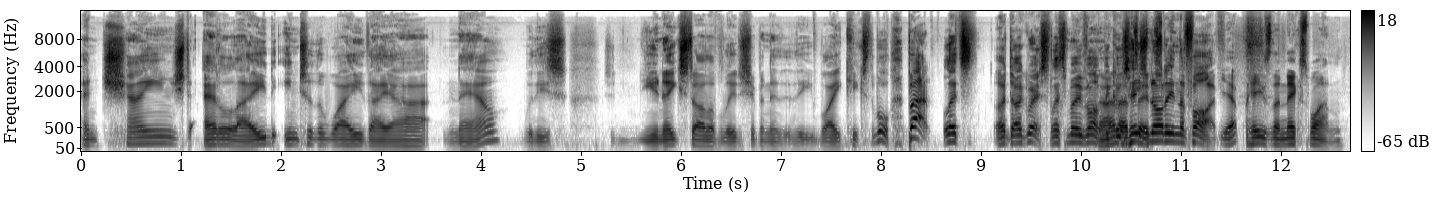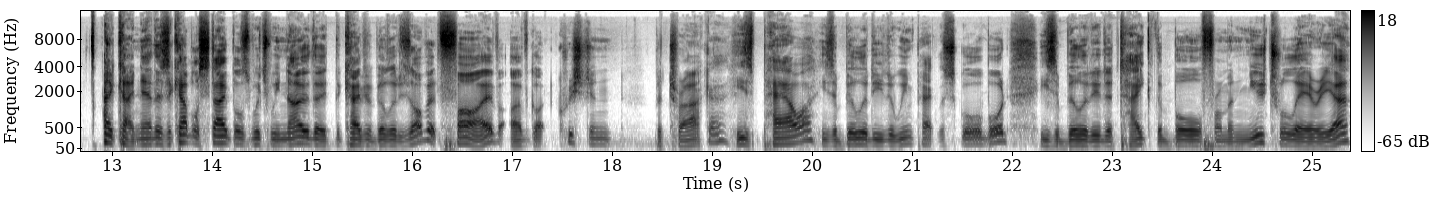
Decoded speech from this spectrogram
and changed Adelaide into the way they are now with his unique style of leadership and the, the way he kicks the ball. But let's, I digress. Let's move on No, because he's it. not in the five. yep, he's the next one. Okay, now there's a couple of staples which we know the, the capabilities of. At five, I've got Christian Petracca, his power, his ability to impact the scoreboard, his ability to take the ball from a neutral area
